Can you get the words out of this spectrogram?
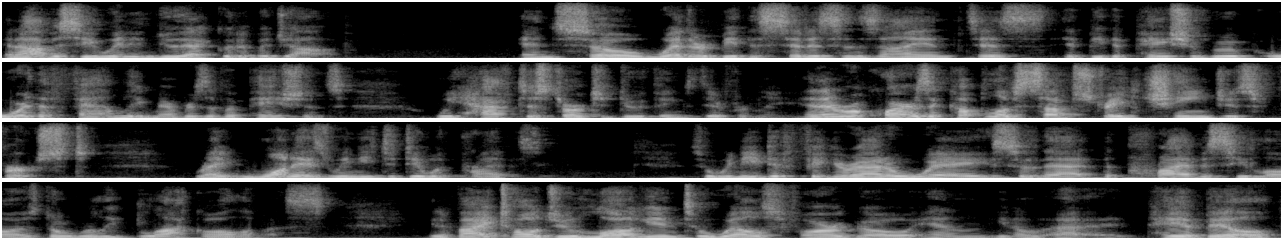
And obviously, we didn't do that good of a job. And so, whether it be the citizen scientists, it be the patient group, or the family members of a patient, we have to start to do things differently. And it requires a couple of substrate changes first. right? One is we need to deal with privacy. So we need to figure out a way so that the privacy laws don't really block all of us. If I told you log into Wells Fargo and you know uh, pay a bill,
